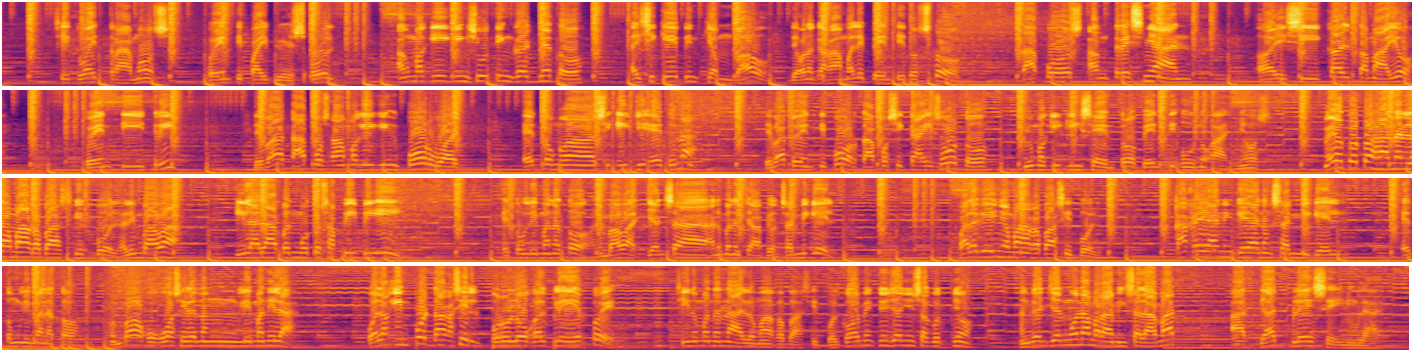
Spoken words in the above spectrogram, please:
si Dwight Ramos, 25 years old. Ang magiging shooting guard nito ay si Kevin Kiambao. Hindi ako nagkakamali, 22 to. Tapos ang tres niyan ay si Carl Tamayo, 23. 'Di ba? Tapos ang magiging forward etong ah, si AJ Edo na. 'Di ba? 24. Tapos si Kai Soto yung magiging sentro, 21 anyos. Ngayon totohanan lang mga kabasketball. Halimbawa, ilalaban mo to sa PBA. Etong lima na to. Halimbawa, diyan sa ano ba nag-champion? San Miguel. Palagay niyo mga kabasketball. Kakayanin kaya ng San Miguel etong lima na to. Halimbawa, kukuha sila ng lima nila. Walang import ha kasi puro local player to eh. Sino man nanalo mga kabasketball? Comment nyo dyan yung sagot nyo. Hanggang dyan muna, maraming salamat at God bless sa inyong lahat.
